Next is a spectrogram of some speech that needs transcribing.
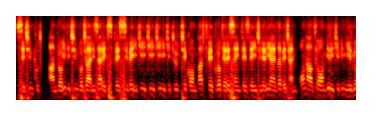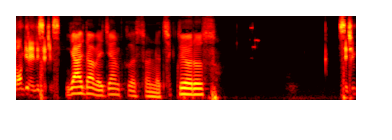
Seçim kutu, Android için Localizer Express ve 2222 Türkçe Kompakt ve Pro Tere sentezleyicileri Yelda ve Cem 16 11 2020 11 58. Yelda ve Cem klasörüne tıklıyoruz. Seçim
